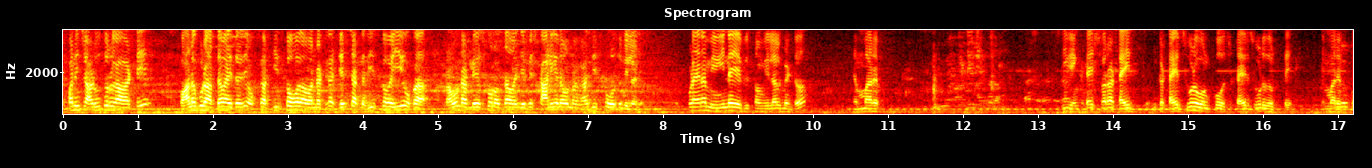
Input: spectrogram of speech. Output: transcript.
ఎప్పటి నుంచి అడుగుతారు కాబట్టి వాళ్ళకు కూడా అర్థమవుతుంది. ఒకసారి తీసుకోపోదాం అన్నట్టుగా జస్ట్ అట్లా తీసుకుపోయి ఒక రౌండ్ అట్లా వేసుకొని వద్దాం అని చెప్పేసి ఖాళీగానే ఉన్నాం కానీ తీసుకోవద్దు వీళ్ళని. ఎప్పుడైనా మేము ఈయన చేపిస్తాం wheel alignment. MRF Shri Venkateswara tyres ఇంకా టైర్స్ కూడా కొనుక్కోవచ్చు. టైర్స్ కూడా దొరుకుతాయి. ఎంఆర్ఎఫ్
